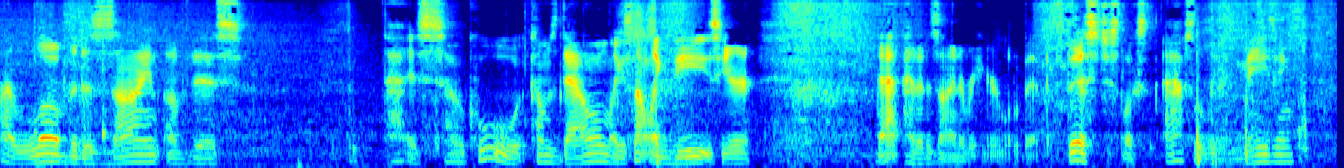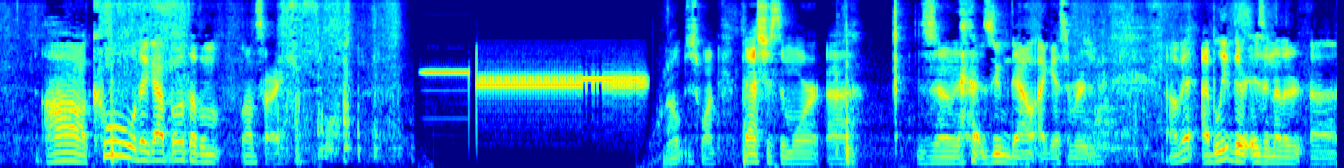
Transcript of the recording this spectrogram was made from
I love the design of this. That is so cool. It comes down, like it's not like these here. That had a design over here a little bit. But this just looks absolutely amazing. Oh, cool. They got both of them. Oh, I'm sorry. Nope, just one. That's just a more uh, zone, zoomed out, I guess, version of it. I believe there is another uh,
